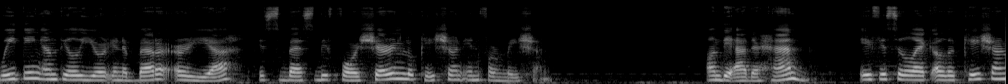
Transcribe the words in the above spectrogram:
waiting until you're in a better area is best before sharing location information. On the other hand, if you select a location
